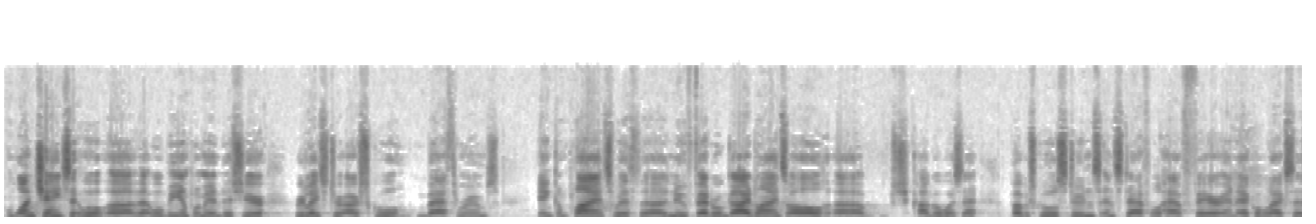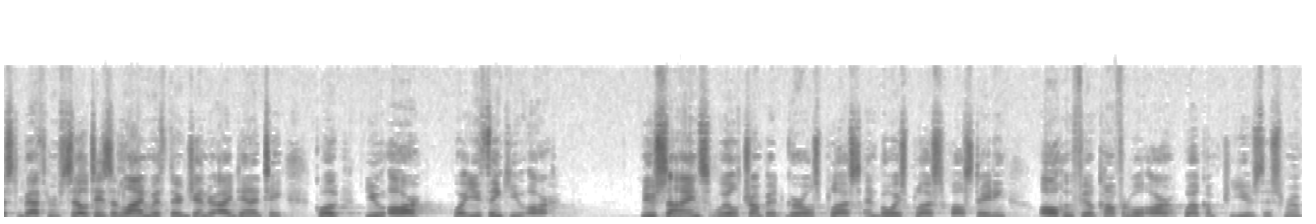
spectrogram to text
One change that will, uh, that will be implemented this year relates to our school bathrooms. In compliance with uh, new federal guidelines, all uh, Chicago was that public school students and staff will have fair and equitable access to bathroom facilities that align with their gender identity. Quote, you are what you think you are. New signs will trumpet girls plus and boys plus while stating all who feel comfortable are welcome to use this room.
